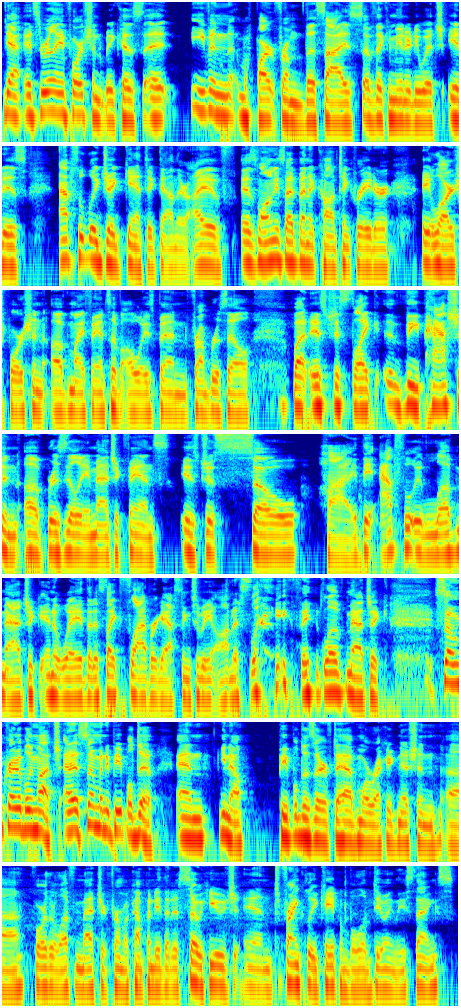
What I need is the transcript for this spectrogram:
Yeah, it's really unfortunate because it, even apart from the size of the community, which it is absolutely gigantic down there, I have, as long as I've been a content creator, a large portion of my fans have always been from Brazil. But it's just like the passion of Brazilian Magic fans is just so high. They absolutely love Magic in a way that is like flabbergasting to me, honestly. they love Magic so incredibly much, and as so many people do. And, you know, people deserve to have more recognition uh, for their love of magic from a company that is so huge and frankly capable of doing these things.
